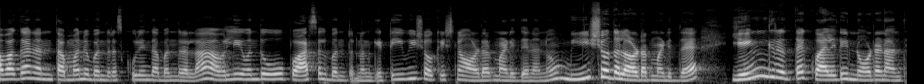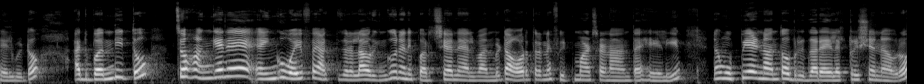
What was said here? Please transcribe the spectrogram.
ಆವಾಗ ನನ್ನ ತಮ್ಮನು ಬಂದರು, ಸ್ಕೂಲಿಂದ ಬಂದ್ರಲ್ಲ, ಅಲ್ಲಿ ಒಂದು ಪಾರ್ಸಲ್ ಬಂತು ನನಗೆ. ಟಿ ವಿ ಶೋಕೇಶ್ನ ಆರ್ಡರ್ ಮಾಡಿದ್ದೆ ನಾನು. ಮೀಶೋದಲ್ಲಿ ಆರ್ಡರ್ ಮಾಡಿದ್ದೆ. ಹೆಂಗಿರುತ್ತೆ ಕ್ವಾಲಿಟಿ ನೋಡೋಣ ಅಂತ ಹೇಳಿಬಿಟ್ಟು. ಅದು ಬಂದಿತ್ತು. ಸೊ ಹಾಗೇ ಹೆಂಗೂ ವೈಫೈ ಆಗ್ತಿದ್ರಲ್ಲ ಅವ್ರಿಗೂ ನನಗೆ ಪರಿಚಯನೇ ಅಲ್ವಾ ಅಂದ್ಬಿಟ್ಟು ಅವ್ರ ಹತ್ರನೇ ಫಿಟ್ ಮಾಡ್ಸೋಣ ಅಂತ ಹೇಳಿ. ನಮ್ಮ ಉಪ್ಪಿ ಅಣ್ಣ ಅಂತ ಒಬ್ರು ಇದ್ದಾರೆ ಎಲೆಕ್ಟ್ರಿಷಿಯನ್ ಅವರು.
